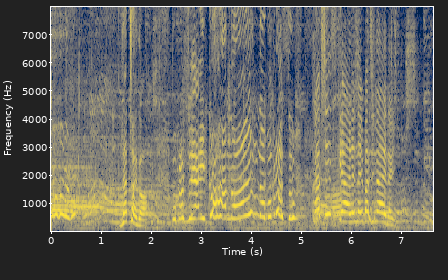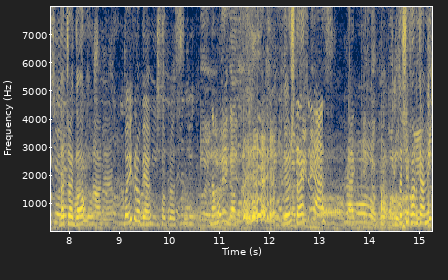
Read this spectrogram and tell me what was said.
Enej, Enej! Dlaczego? Po prostu ja ich kocham, no, no po prostu. Na wszystkie, ale najbardziej na Enej, Dlaczego? bo ich lubię po prostu. Na horyzont. Już tak? Raz, tak. Jesteście fankami?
